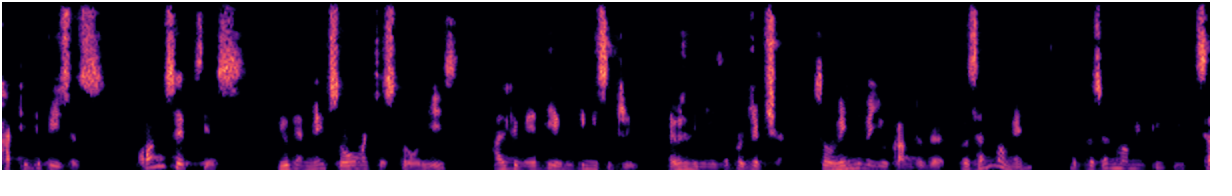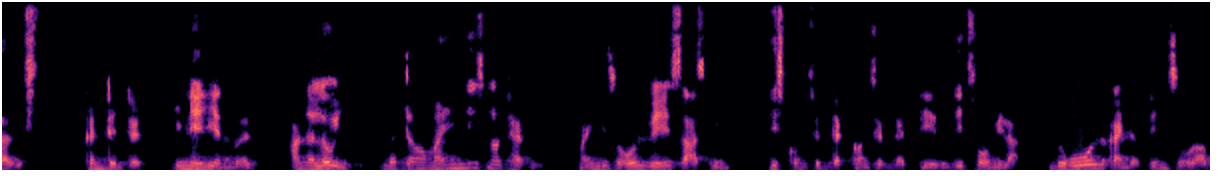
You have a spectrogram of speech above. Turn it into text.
cut into pieces. Concepts, yes. You can make so much stories. Ultimately, everything is a dream. Everything is a projection. So whenever you come to the present moment, the present moment is itself contented, inalienable, unalloyed. But our mind is not happy. Mind is always asking this concept, that concept, that theory, this formula, the whole kind of thing. So our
